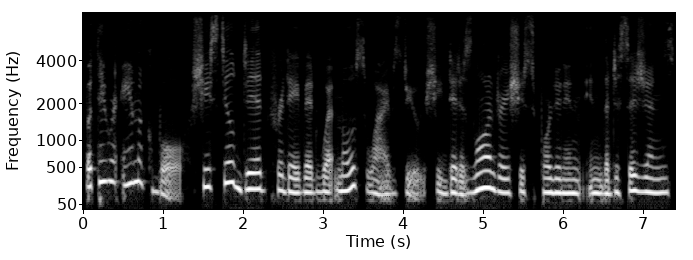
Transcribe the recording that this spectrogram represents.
but they were amicable. She still did for David what most wives do she did his laundry, she supported him in the decisions.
